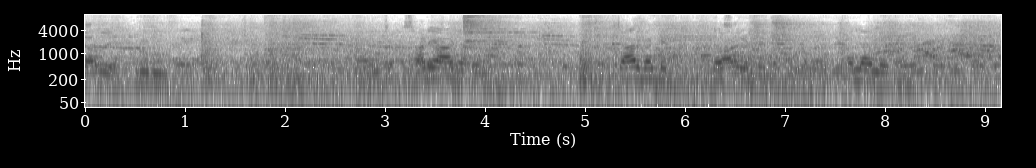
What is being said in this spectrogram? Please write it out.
چار بجے ساڑھے آٹھ چار گھنٹے دس پندرہ منٹ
